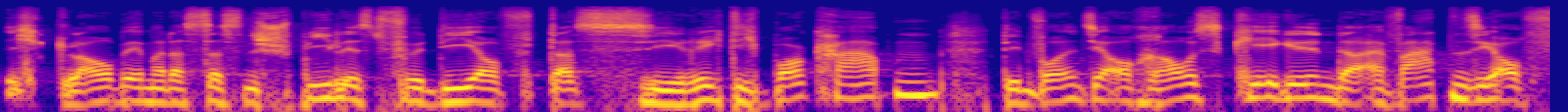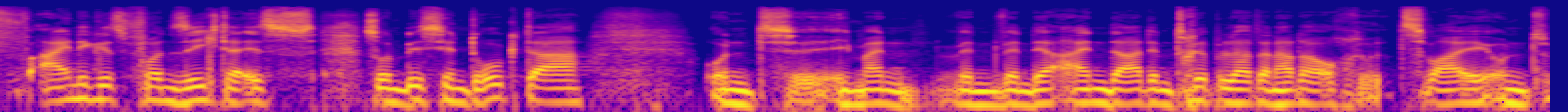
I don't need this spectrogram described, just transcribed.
Ich glaube immer, dass das ein Spiel ist für für die, auf das sie richtig Bock haben. Den wollen sie auch rauskegeln. Da erwarten sie auch einiges von sich. Da ist so ein bisschen Druck da. Und äh, ich meine, wenn, wenn der einen da dem Triple hat, dann hat er auch zwei und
